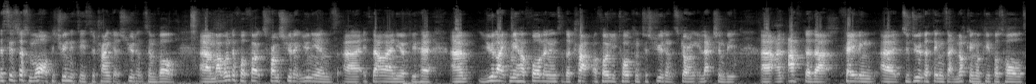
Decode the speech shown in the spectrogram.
this is just more opportunities to try and get students involved. Um, my wonderful folks from student unions, uh, if there are any of you here, um, you like me have fallen into the trap of only talking to students during election week, uh, and after that, failing uh, to do the things like knocking on people's halls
